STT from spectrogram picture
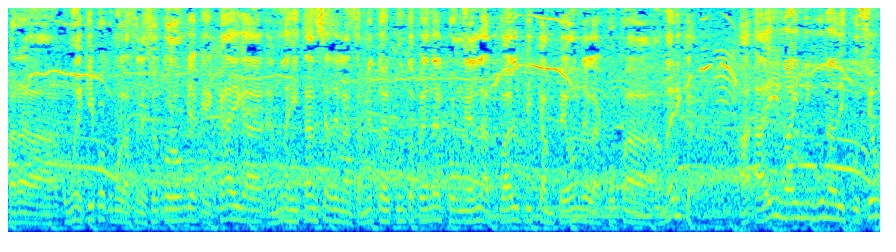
para un equipo como la Selección Colombia que caiga en unas instancias de lanzamiento del punto penal con el actual bicampeón de la Copa América. Ahí no hay ninguna discusión.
